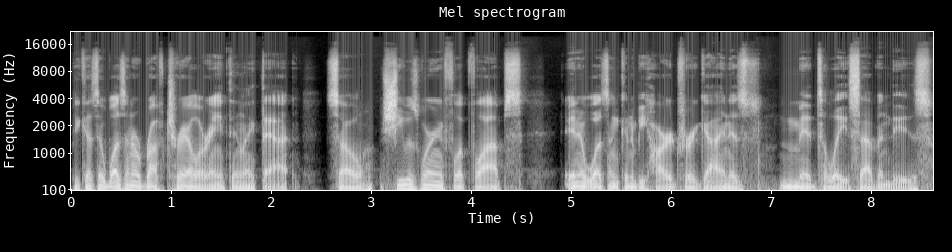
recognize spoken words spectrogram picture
because it wasn't a rough trail or anything like that. So she was wearing flip flops, and it wasn't going to be hard for a guy in his mid to late 70s.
